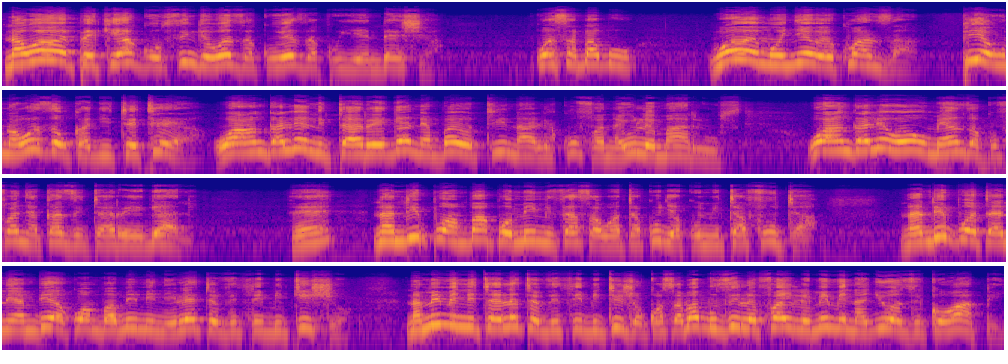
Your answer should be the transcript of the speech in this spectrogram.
na wewe peke yako usingeweza kuweza kuiendesha, kwa sababu wewe mwenyewe kwanza pia unaweza ukajitetea. Waangalie ni tarehe gani ambayo Tina alikufa na yule Marius, waangalie wewe umeanza kufanya kazi tarehe gani eh? Na ndipo ambapo mimi sasa watakuja kunitafuta, na ndipo wataniambia kwamba mimi nilete vithibitisho, na mimi nitaleta vithibitisho kwa sababu zile faili mimi najua ziko wapi.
